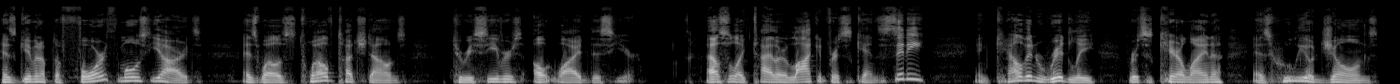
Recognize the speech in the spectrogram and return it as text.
has given up the fourth most yards as well as 12 touchdowns to receivers out wide this year. I also like Tyler Lockett versus Kansas City and Calvin Ridley versus Carolina as Julio Jones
